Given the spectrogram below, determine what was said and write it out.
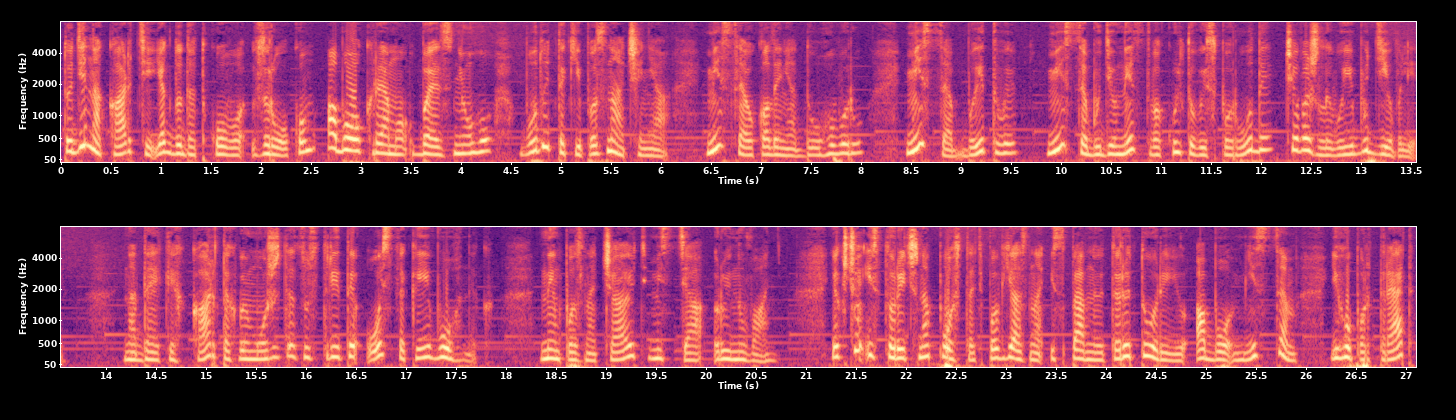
Тоді на карті, як додатково з роком або окремо без нього, будуть такі позначення: місце укладення договору, місце битви, місце будівництва культової споруди чи важливої будівлі. На деяких картах ви можете зустріти ось такий вогник. Ним позначають місця руйнувань. Якщо історична постать пов'язана із певною територією або місцем, його портрет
